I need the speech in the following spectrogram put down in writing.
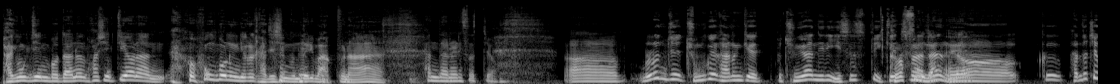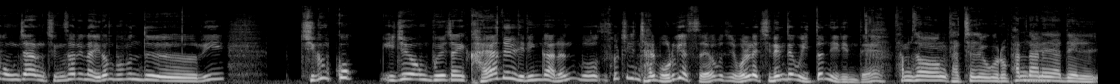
박용진보다는 훨씬 뛰어난 홍보 능력을 가지신 분들이 맞구나 판단을 했었죠. 아, 물론 이제 중국에 가는 게뭐 중요한 일이 있을 수도 있겠지만은 네. 어, 그 반도체 공장 증설이나 이런 부분들이 지금 꼭 이재용 부회장이 가야 될 일인가는 뭐 솔직히 잘 모르겠어요. 원래 진행되고 있던 일인데. 삼성 자체적으로 판단해야 네. 될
